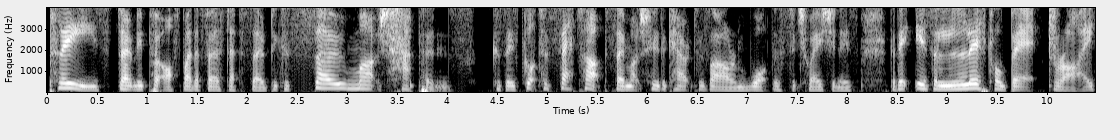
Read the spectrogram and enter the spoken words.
please don't be put off by the first episode because so much happens because they've got to set up so much who the characters are and what the situation is that it is a little bit dry.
